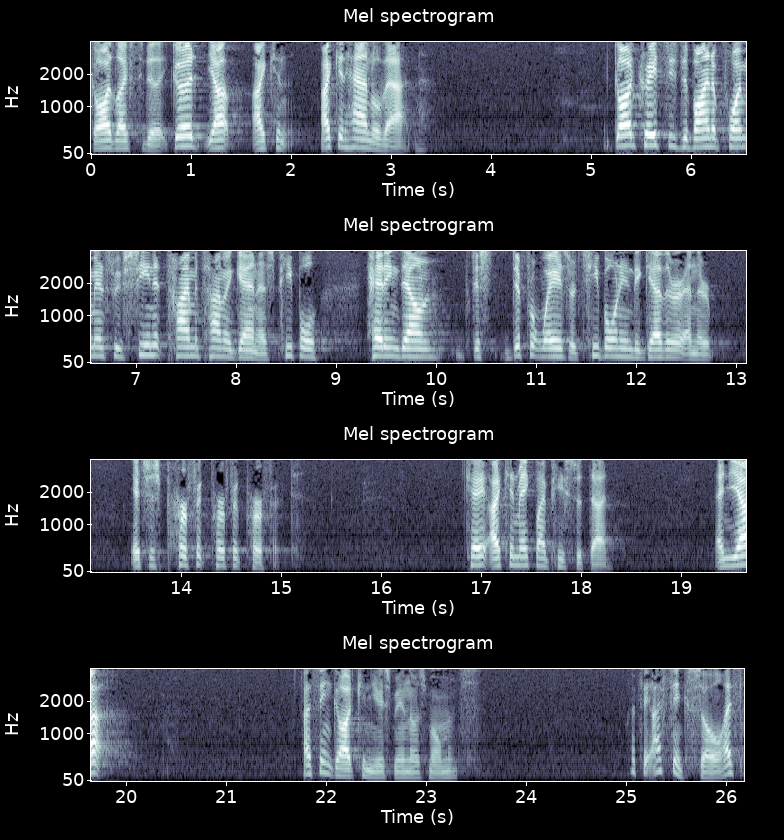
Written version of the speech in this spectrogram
God likes to do it. Good, yeah, I can, I can handle that. God creates these divine appointments. We've seen it time and time again as people heading down just different ways or T-boning together and they're, it's just perfect, perfect, perfect. Okay, I can make my peace with that. And yeah, I think God can use me in those moments. I think, I think so. I, th-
